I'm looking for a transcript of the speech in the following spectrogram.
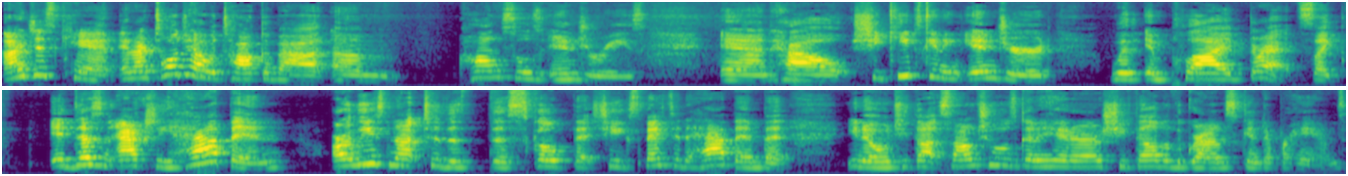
I just can't. And I told you I would talk about um, Hong Sool's injuries and how she keeps getting injured with implied threats. Like it doesn't actually happen, or at least not to the, the scope that she expected to happen, but you know, when she thought Song Chul was going to hit her, she fell to the ground skinned up her hands.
